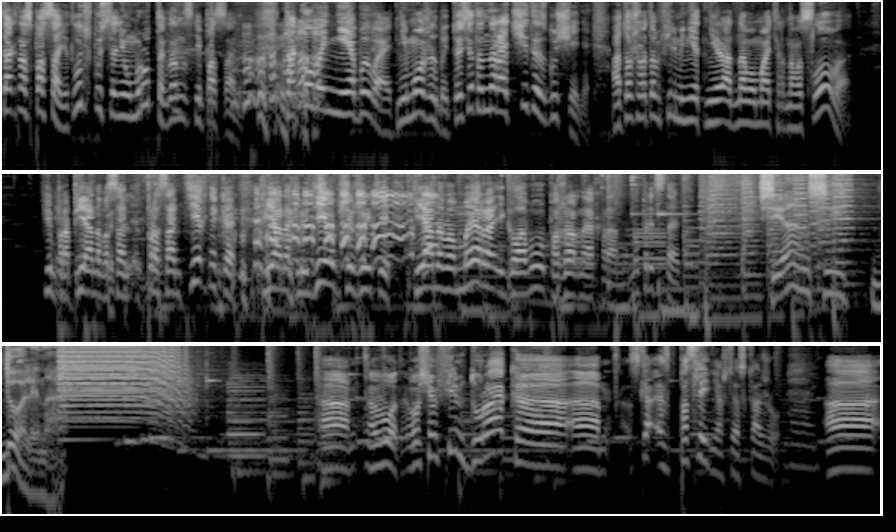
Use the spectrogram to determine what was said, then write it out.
Так нас посадят. Лучше пусть они умрут, тогда нас не посадят. Такого не бывает, не может быть. То есть это нарочитое сгущение. А то, что в этом фильме нет ни одного матерного слова, фильм про пьяного сан- про сантехника, пьяных людей в общежитии, пьяного мэра и главу пожарной охраны. Ну, представьте. Сеансы Долина. А, вот, в общем, фильм «Дурак». а, а, последнее, что я скажу. А,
